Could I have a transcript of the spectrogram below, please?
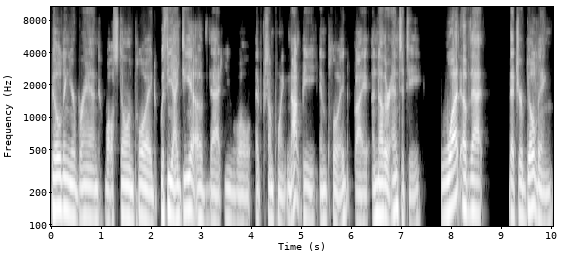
building your brand while still employed with the idea of that you will at some point not be employed by another entity, what of that that you're building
